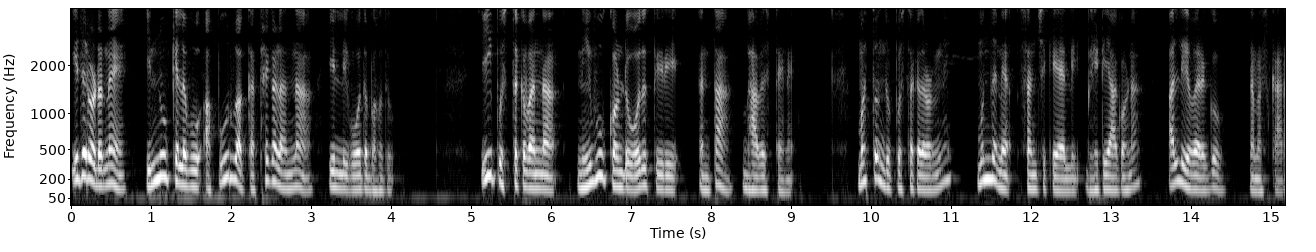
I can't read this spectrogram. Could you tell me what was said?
ಇದರೊಡನೆ ಇನ್ನೂ ಕೆಲವು ಅಪೂರ್ವ ಕಥೆಗಳನ್ನು ಇಲ್ಲಿ ಓದಬಹುದು. ಈ ಪುಸ್ತಕವನ್ನು ನೀವೂ ಕೊಂಡು ಓದುತ್ತೀರಿ ಅಂತ ಭಾವಿಸ್ತೇನೆ. ಮತ್ತೊಂದು ಪುಸ್ತಕದೊಡನೆ ಮುಂದಿನ ಸಂಚಿಕೆಯಲ್ಲಿ ಭೇಟಿಯಾಗೋಣ. ಅಲ್ಲಿಯವರೆಗೂ ನಮಸ್ಕಾರ.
